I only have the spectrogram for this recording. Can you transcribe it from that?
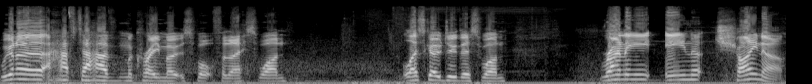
we're going to have to have McRae Motorsport for this one. Let's go do this one. Rally in China.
